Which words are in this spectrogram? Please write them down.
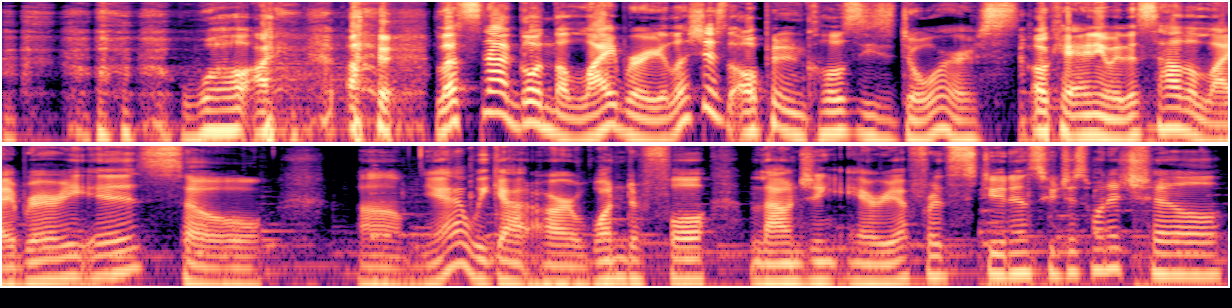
well, I, I, let's not go in the library. Let's just open and close these doors. Okay, anyway, this is how the library is. So, um, yeah, we got our wonderful lounging area for the students who just want to chill.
